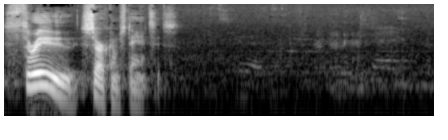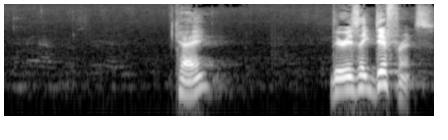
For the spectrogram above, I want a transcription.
through circumstances. Okay? There is a difference.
